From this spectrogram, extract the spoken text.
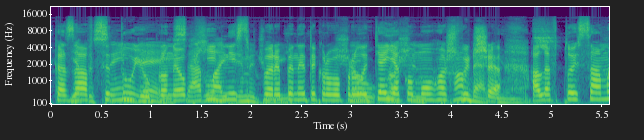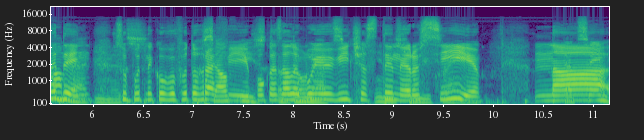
казав, цитую про необхідність перепинити кровопролиття якомога швидше. Але в той самий день супутникові фотографії показали бойові частини Росії на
